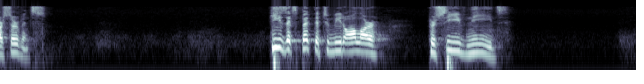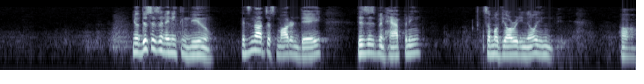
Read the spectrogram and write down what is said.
our servants. He is expected to meet all our perceived needs. You know, this isn't anything new. It's not just modern day. This has been happening. Some of you already know. In, uh,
